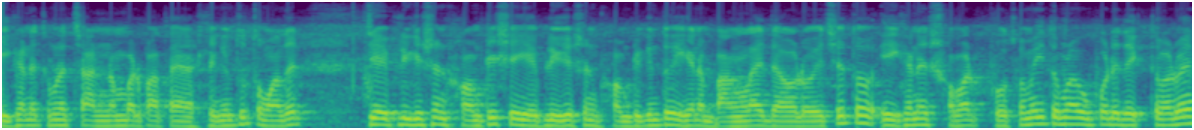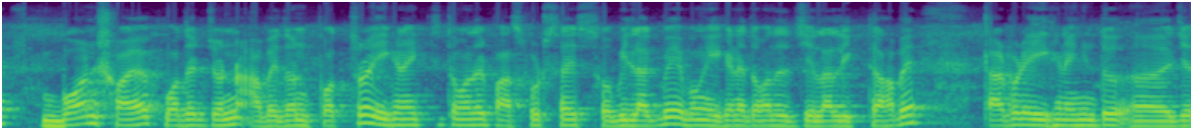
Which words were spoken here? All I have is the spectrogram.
এইখানে তোমরা চার নম্বর পাতায় আসলে কিন্তু তোমাদের যে অ্যাপ্লিকেশন ফর্মটি সেই অ্যাপ্লিকেশন ফর্মটি কিন্তু এখানে বাংলায় দেওয়া রয়েছে। তো এইখানে সবার প্রথমেই তোমরা উপরে দেখতে পারবে, বন সহায়ক পদের জন্য আবেদনপত্র। এখানে একটি তোমাদের পাসপোর্ট সাইজ ছবি লাগবে এবং এখানে তোমাদের জেলা লিখতে হবে। তারপরে এইখানে কিন্তু যে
